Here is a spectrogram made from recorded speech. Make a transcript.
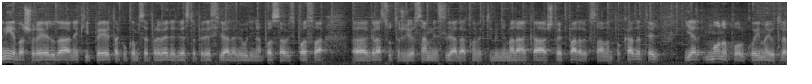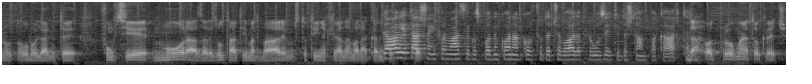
Nije baš u redu da neki petak u kom se prevede 250.000 ljudi na posao iz posla, e, grad su utrži 18.000 konvertibilnih maraka, što je paradoksalan pokazatelj, jer monopol koji imaju trenutno u obavljanju te funkcije mora za rezultat imati barem stotinjak hiljada maraka. Da li je tačna informacija, gospodine Konakovču, da će vlada preuzeti da štampa karte? Da, od 1. maja to kreće.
